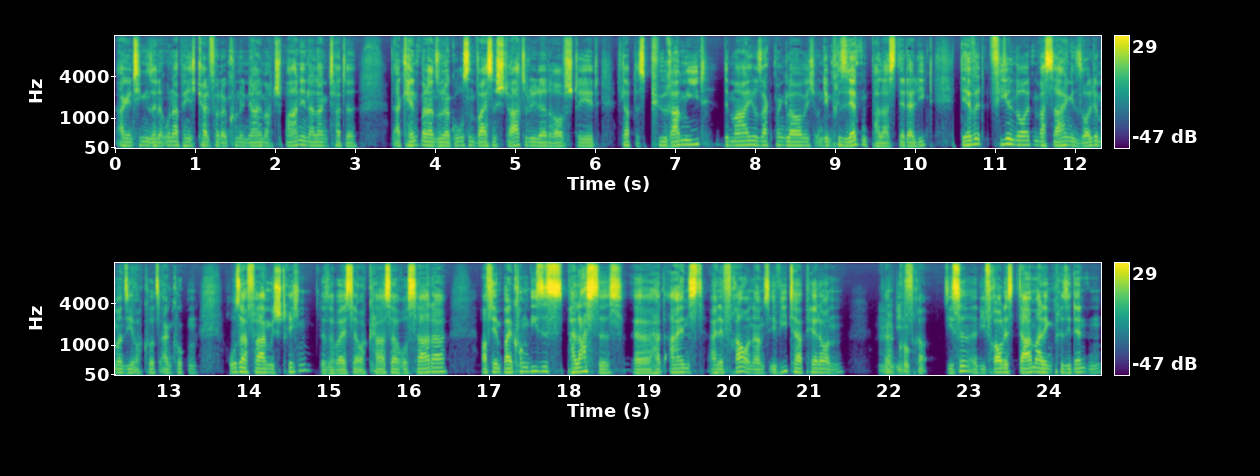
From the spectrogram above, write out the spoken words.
Argentinien seine Unabhängigkeit von der Kolonialmacht Spanien erlangt hatte. Da erkennt man an so einer großen weißen Statue, die da drauf steht. Ich glaube, das Pyramid de Mayo, sagt man, glaube ich, und dem Präsidentenpalast, der da liegt. Der wird vielen Leuten was sagen, den sollte man sich auch kurz angucken. Rosafarben gestrichen, deshalb heißt er auch Casa Rosada. Auf dem Balkon dieses Palastes äh, hat einst eine Frau namens Evita Perón ja, die Frau, siehst du, die Frau des damaligen Präsidenten,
